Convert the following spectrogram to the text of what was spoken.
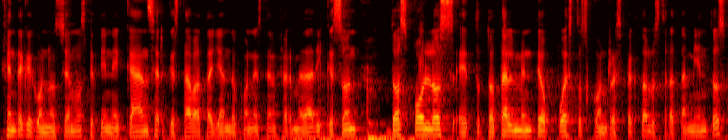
gente que conocemos que tiene cáncer, que está batallando con esta enfermedad y que son dos polos eh, totalmente opuestos con respecto a los tratamientos,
